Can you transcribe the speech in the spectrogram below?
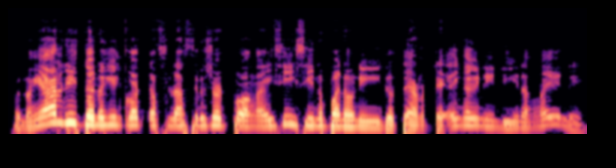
So nangyari dito, naging court of last resort po ang ICC noong panahon ni Duterte. Eh ngayon hindi na ngayon eh.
